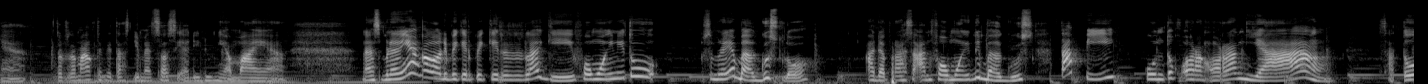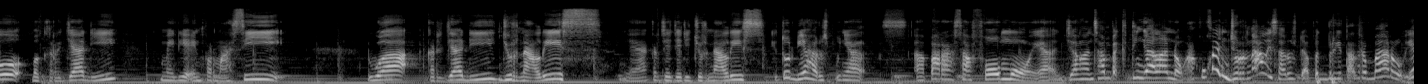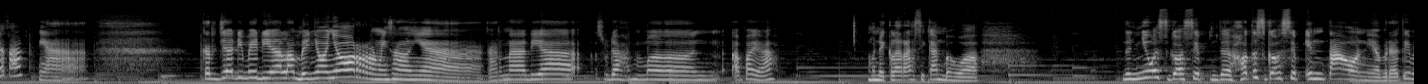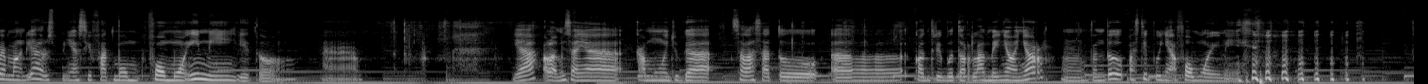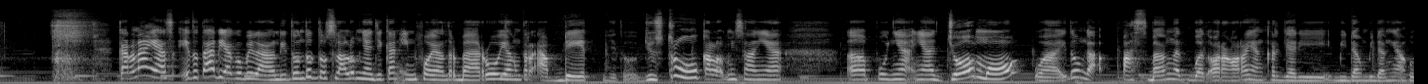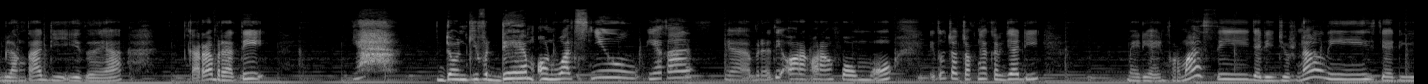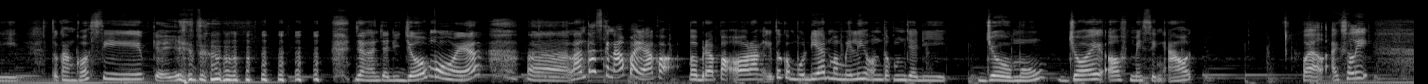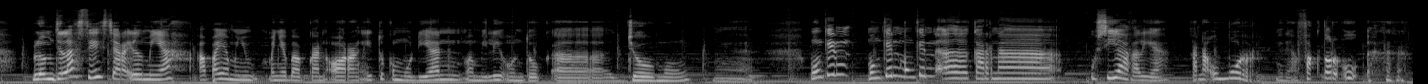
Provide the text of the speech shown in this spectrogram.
Ya, terutama aktivitas di medsos ya di dunia maya. Nah, sebenarnya kalau dipikir-pikir lagi, FOMO ini tuh sebenarnya bagus loh ada perasaan FOMO ini bagus, tapi untuk orang-orang yang satu bekerja di media informasi, dua kerja di jurnalis, ya kerja jadi jurnalis itu dia harus punya apa rasa FOMO ya, jangan sampai ketinggalan dong. Aku kan jurnalis harus dapat berita terbaru, ya kan? Ya kerja di media lambe nyonyor misalnya karena dia sudah men, apa ya mendeklarasikan bahwa the newest gossip, the hottest gossip in town ya berarti memang dia harus punya sifat FOMO ini gitu. Nah, ya kalau misalnya kamu juga salah satu uh, kontributor lambe nyonyor, hmm, tentu pasti punya FOMO ini. Karena ya itu tadi aku bilang dituntut untuk selalu menyajikan info yang terbaru, yang terupdate gitu. Justru kalau misalnya uh, punyanya Jomo, wah itu nggak pas banget buat orang-orang yang kerja di bidang-bidang yang aku bilang tadi gitu ya. Karena berarti ya don't give a damn on what's new, ya kan? Ya berarti orang-orang FOMO itu cocoknya kerja di media informasi, jadi jurnalis, jadi tukang gosip kayak gitu. Jangan jadi jomo ya. Uh, lantas kenapa ya kok beberapa orang itu kemudian memilih untuk menjadi jomo, joy of missing out? Well, actually belum jelas sih secara ilmiah apa yang menyebabkan orang itu kemudian memilih untuk uh, jomo. Ya. Mungkin mungkin mungkin uh, karena usia kali ya karena umur gitu ya faktor U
